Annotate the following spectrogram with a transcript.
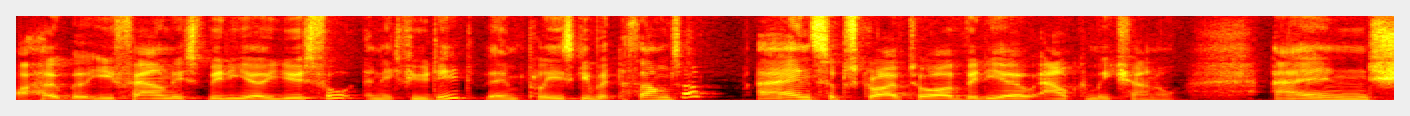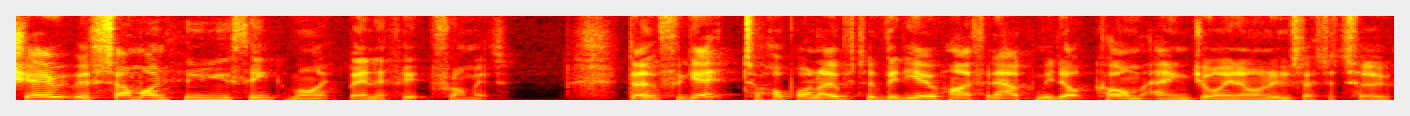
I hope that you found this video useful and if you did then please give it a thumbs up and subscribe to our Video Alchemy channel and share it with someone who you think might benefit from it. Don't forget to hop on over to video-alchemy.com and join our newsletter too.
